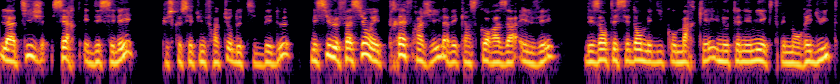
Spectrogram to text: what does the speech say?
la tige, certes, est décellée, puisque c'est une fracture de type B2, mais si le patient est très fragile, avec un score ASA élevé, des antécédents médicaux marqués, une autonomie extrêmement réduite,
